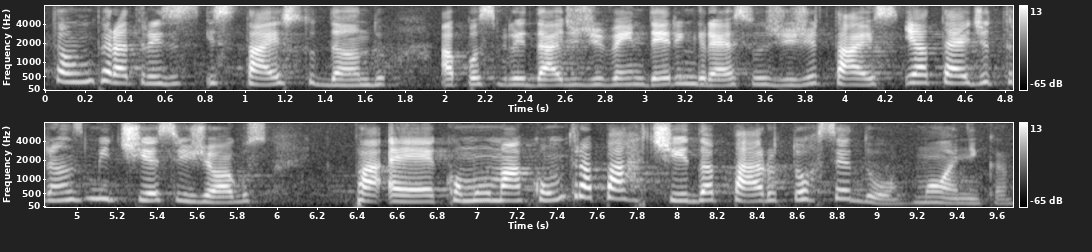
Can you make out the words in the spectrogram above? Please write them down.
Então, a Imperatriz está estudando a possibilidade de vender ingressos digitais e até de transmitir esses jogos é, como uma contrapartida para o torcedor. Mônica.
